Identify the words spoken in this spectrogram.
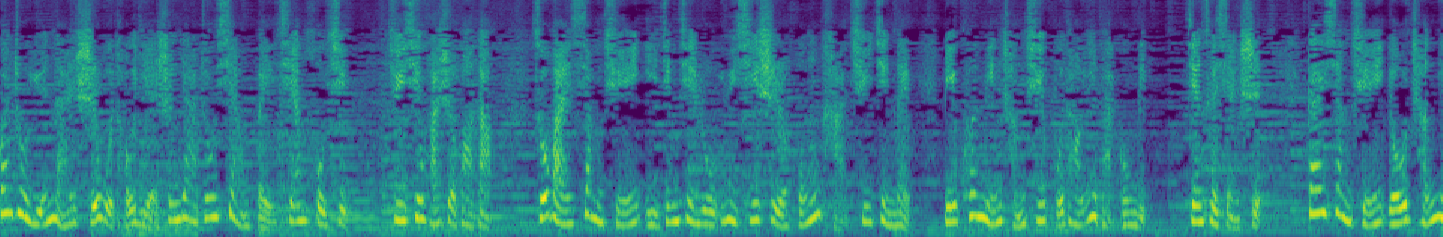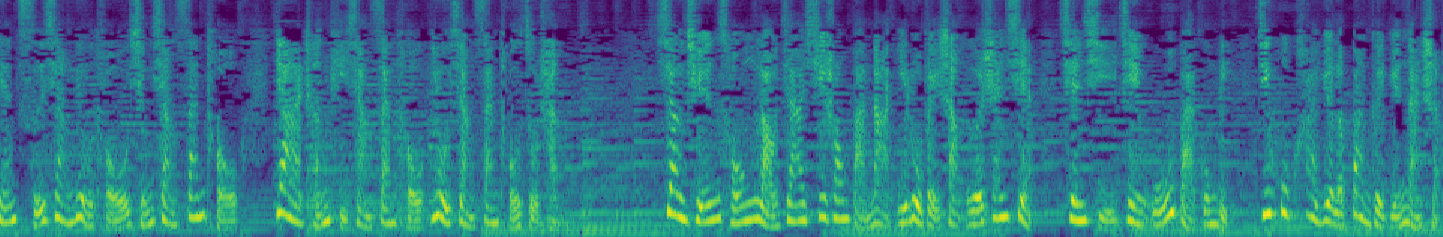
关注云南十五头野生亚洲象北迁后续。据新华社报道，昨晚象群已经进入玉溪市红塔区境内，离昆明城区不到一百公里。监测显示，该象群由成年雌象六头、雄象三头、亚成体象三头、幼象三头组成。象群从老家西双版纳一路北上峨山县，迁徙近五百公里，几乎跨越了半个云南省。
